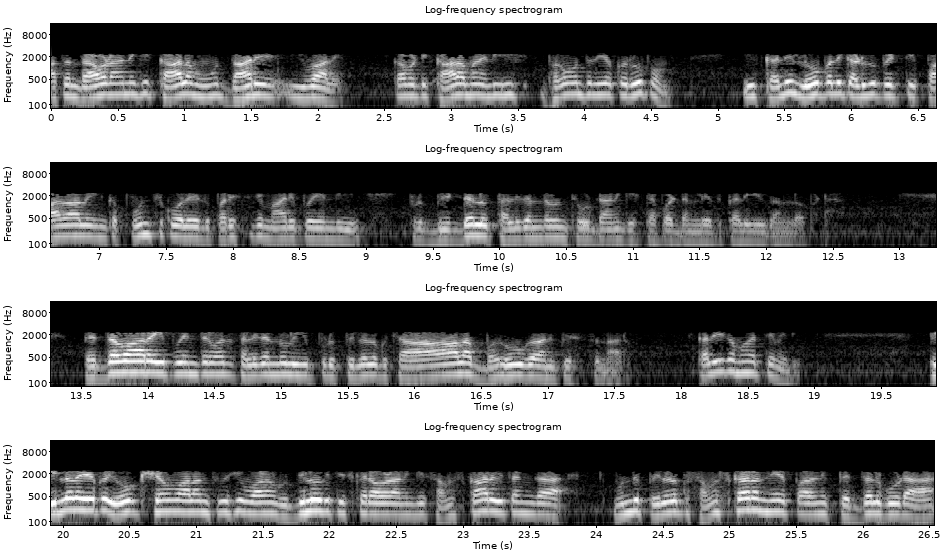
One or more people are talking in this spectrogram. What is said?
అతను రావడానికి కాలము దారి ఇవ్వాలి. కాబట్టి కాలం అనేది ఈ భగవంతుని యొక్క రూపం. ఈ కలి లోపలికి అడుగుపెట్టి పాదాలు ఇంకా పూంచుకోలేదు. పరిస్థితి మారిపోయింది. ఇప్పుడు బిడ్డలు తల్లిదండ్రులను చూడడానికి ఇష్టపడడం లేదు కలియుగం లోపల. పెద్దవారైపోయిన తర్వాత తల్లిదండ్రులు ఇప్పుడు పిల్లలకు చాలా బరువుగా అనిపిస్తున్నారు. కలియుగ మహత్యం ఇది. పిల్లల యొక్క యోగక్షేమం వాళ్ళని చూసి వాళ్ళని వృద్ధిలోకి తీసుకురావడానికి సంస్కారయుతంగా ముందు పిల్లలకు సంస్కారం నేర్పాలని పెద్దలు కూడా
